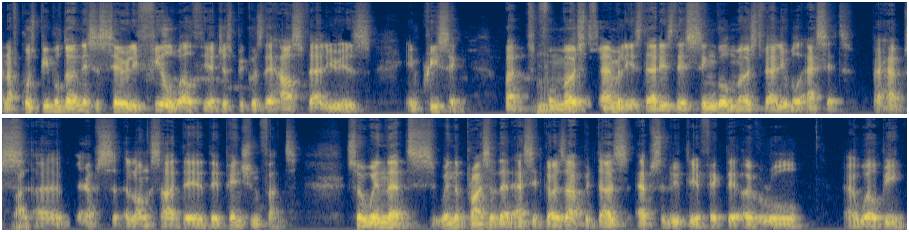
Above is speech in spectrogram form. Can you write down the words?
And of course, people don't necessarily feel wealthier just because their house value is increasing. But mm. for most families, that is their single most valuable asset, perhaps right. uh, perhaps alongside their, their pension funds. So when that when the price of that asset goes up, it does absolutely affect their overall uh, well-being.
